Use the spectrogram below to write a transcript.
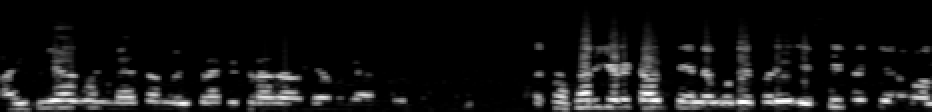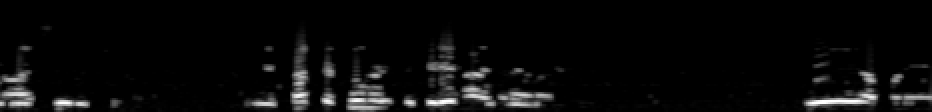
ਆਈਡੀਆ ਕੋਈ ਮੈਂ ਤੁਹਾਨੂੰ ਇਤਨਾ ਕਿਤਨਾ ਦੱਸ ਦਿਆਂ ਮਗਰ ਤੋਂ ਅੱਛਾ ਸਰ ਜਿਹੜੇ ਕੱਲ ਤਿੰਨ ਮੁੰਡੇ ਪੜੇ ਇਸੇ ਵਿੱਚ ਇਨਵੋਲਵ ਇਸੇ ਵਿੱਚ? ਇਹ ਸਰ ਕਿੱਥੋਂ ਦੇ ਕਿਹੜੇ ਥਾਂ ਦੇ ਰਹਿਣ ਵਾਲੇ ਇਹ ਆਪਣੇ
